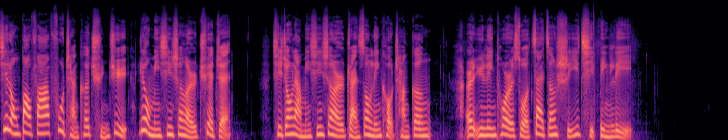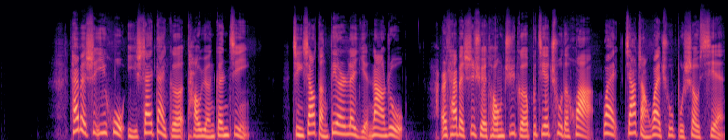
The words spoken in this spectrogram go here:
基隆爆发妇产科群聚，六名新生儿确诊，其中两名新生儿转送林口长庚，而云林托儿所再增十一起病例。台北市医护以筛代隔，桃园跟进，警消等第二类也纳入。而台北市学童居隔不接触的话，外家长外出不受限。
